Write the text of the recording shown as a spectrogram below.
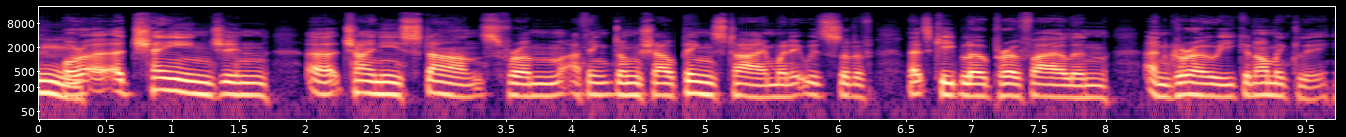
mm. or a, a, change in uh, Chinese stance from I think Deng Xiaoping's time when it was sort of let's keep low profile and and grow economically,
